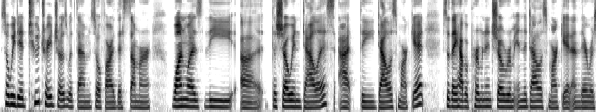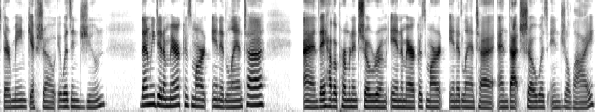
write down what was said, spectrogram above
So we did two trade shows with them so far this summer. One was the uh, the show in Dallas at the Dallas Market. So they have a permanent showroom in the Dallas Market, and there was their main gift show. It was in June. Then we did America's Mart in Atlanta, and they have a permanent showroom in America's Mart in Atlanta, and that show was in July.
